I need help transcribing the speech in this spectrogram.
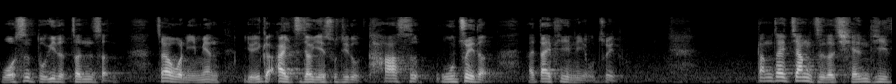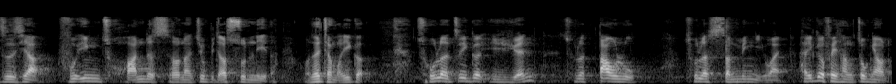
我是独一的真神，在我里面有一个爱子叫耶稣基督，他是无罪的，来代替你有罪的。当在这样子的前提之下，福音传的时候呢，就比较顺利了。我再讲了一个，除了这个语言，除了道路。除了神明以外，还有一个非常重要的，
